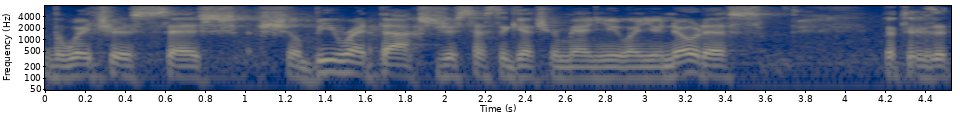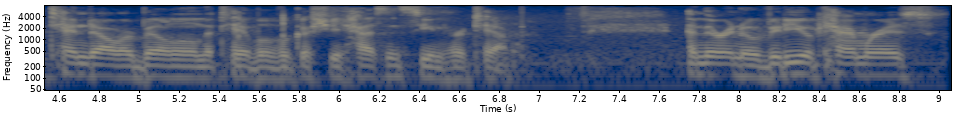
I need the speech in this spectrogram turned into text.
the waitress says she'll be right back. She just has to get your menu, and you notice that there's a $10 bill on the table because she hasn't seen her tip. And there are no video cameras,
